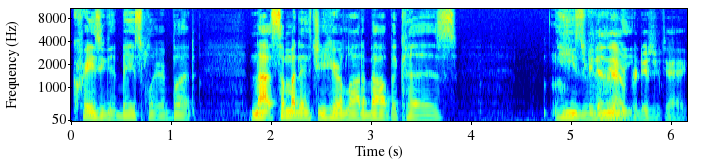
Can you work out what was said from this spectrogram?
Crazy good bass player, but not somebody that you hear a lot about because he's He doesn't really have a producer tag.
